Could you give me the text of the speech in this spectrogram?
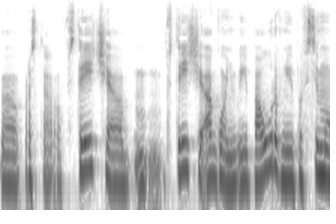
э, просто встреча, встречи огонь и по уровню, и по всему.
